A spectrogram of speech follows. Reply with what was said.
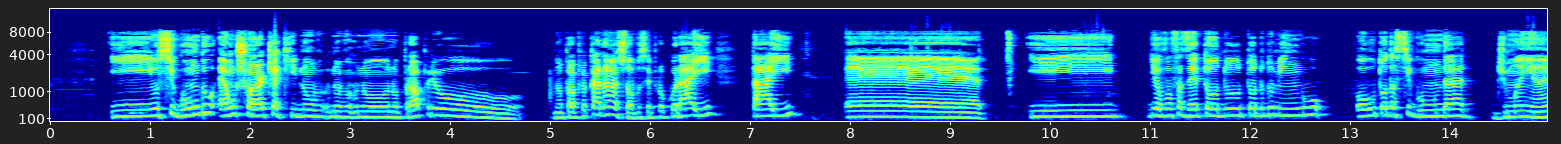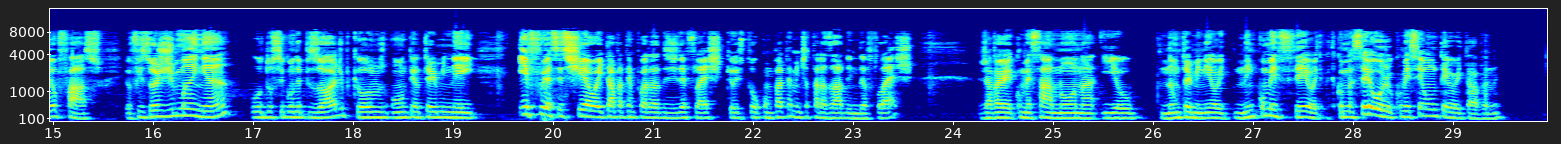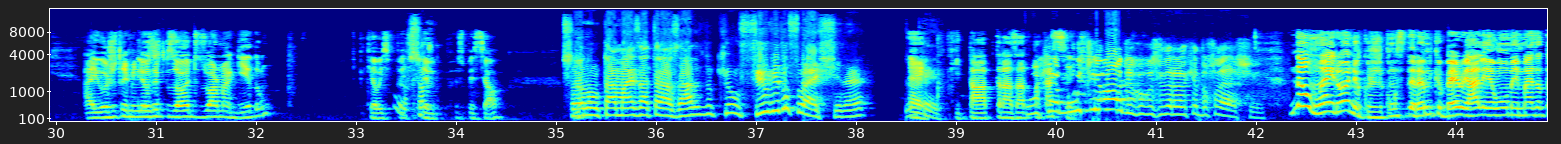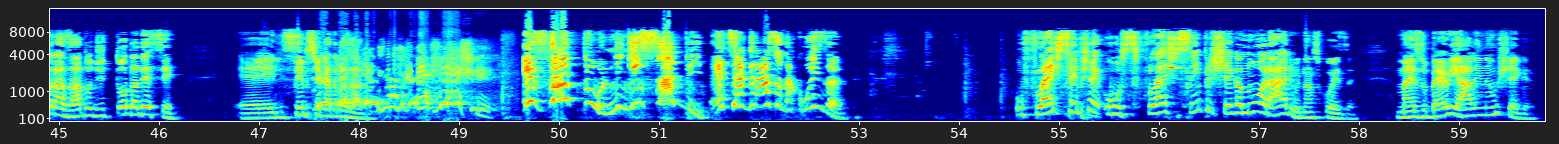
E o segundo é um short aqui no, no, no, no próprio no próprio canal. É só você procurar aí. Tá aí. É... E, e eu vou fazer todo, todo domingo ou toda segunda de manhã eu faço. Eu fiz hoje de manhã o do segundo episódio, porque ontem eu terminei e fui assistir a oitava temporada de The Flash, que eu estou completamente atrasado em The Flash. Já vai começar a nona e eu não terminei, nem comecei a oitava. Comecei hoje, eu comecei ontem a oitava, né? Aí hoje eu terminei os episódios do Armageddon, que é o espe Só- especial. Só não tá mais atrasado do que o filme do Flash, né? É, Ok. que tá atrasado O pra é cacete. muito irônico considerando que é do Flash. Não, não é irônico, considerando que o Barry Allen é o homem mais atrasado de toda a DC. É, ele sempre chega atrasado. É o Flash! Exato! Ninguém sabe! Essa é a graça da coisa! O Flash sempre chega, os Flash sempre chega no horário nas coisas, mas o Barry Allen não chega.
